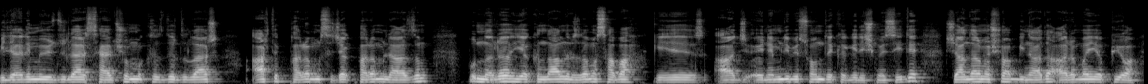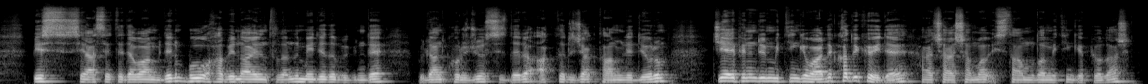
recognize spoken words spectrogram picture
Bilal'i mi üzdüler? Selçuk'u mu kızdırdılar? Artık para mı sıcak para mı lazım? Bunları yakında anlarız ama sabah e, acil, önemli bir son dakika gelişmesiydi. Jandarma şu an binada arama yapıyor. Biz siyasete devam edelim. Bu haberin ayrıntılarını medyada bugün de Bülent Korucu sizlere aktaracak tahmin ediyorum. CHP'nin dün mitingi vardı. Kadıköy'de her çarşamba İstanbul'da miting yapıyorlar.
